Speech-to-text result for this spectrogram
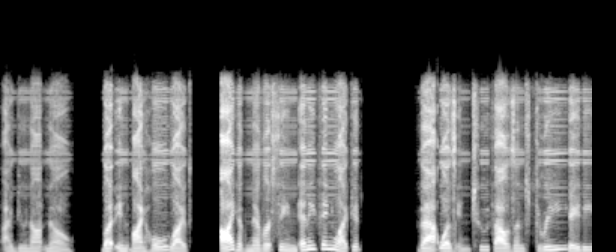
I do not know, but in my whole life, I have never seen anything like it. That was in 2003 AD.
